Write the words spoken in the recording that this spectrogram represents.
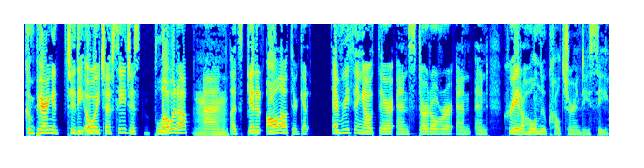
comparing it to the OHFC, just blow it up and Mhm. let's get it all out there. Get everything out there and start over and, and create a whole new culture in DC.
